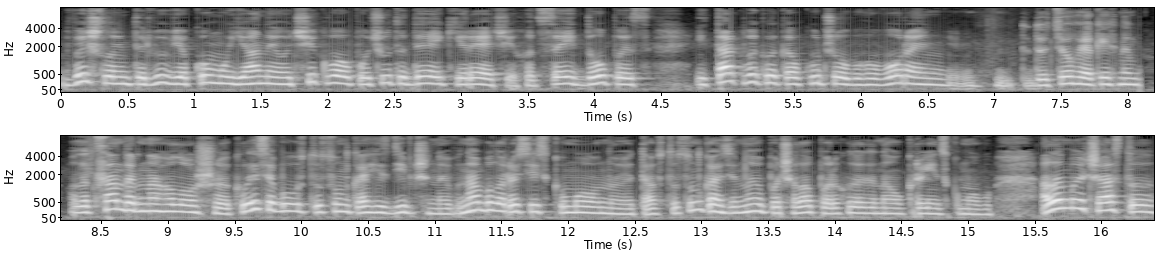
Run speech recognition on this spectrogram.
вийшло інтерв'ю, в якому я не очікував почути деякі речі, хоч цей допис і так викликав кучу обговорень, до цього яких не. Олександр наголошує, колись я був у стосунках із дівчиною, вона була російськомовною, та в стосунках зі мною почала переходити на українську мову. Але ми часто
